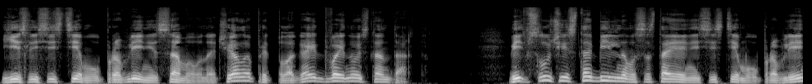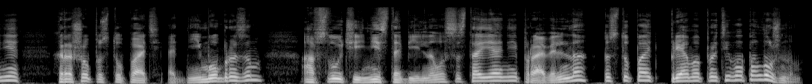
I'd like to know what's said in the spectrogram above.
если система управления с самого начала предполагает двойной стандарт? Ведь в случае стабильного состояния системы управления хорошо поступать одним образом, а в случае нестабильного состояния правильно поступать прямо противоположным.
